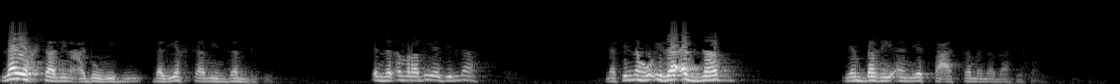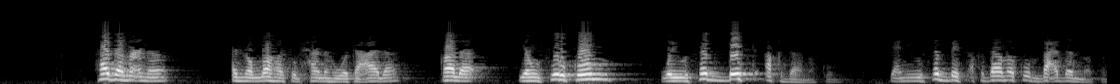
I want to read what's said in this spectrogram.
لا يخشى من عدوه بل يخشى من ذنبه. إن الأمر بيد الله لكنه إذا أذنب ينبغي أن يدفع الثمن باهظا. هذا معنى أن الله سبحانه وتعالى قال ينصركم ويثبت أقدامكم. يعني يثبت أقدامكم بعد النصر.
